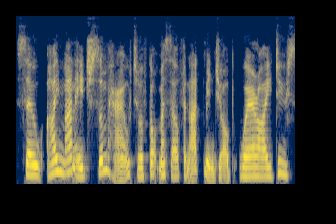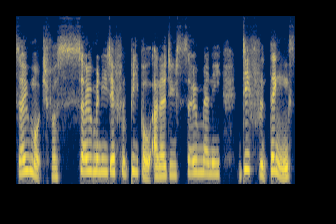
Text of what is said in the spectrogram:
So I manage somehow to have got myself an admin job where I do so much for so many different people and I do so many different things.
